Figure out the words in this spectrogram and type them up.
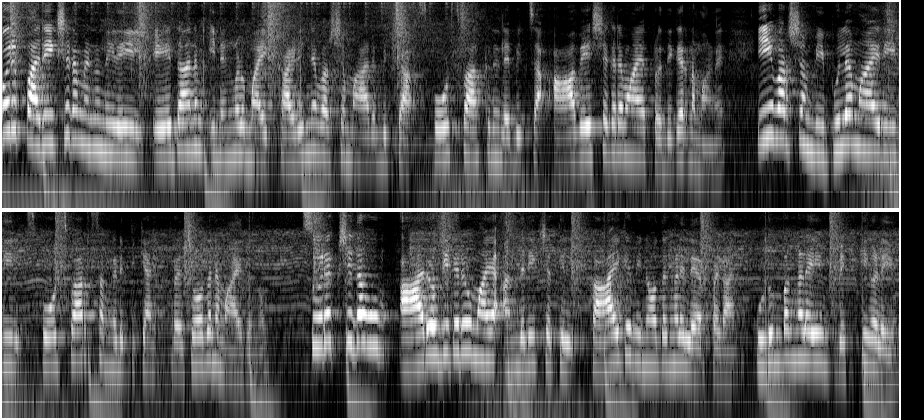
ഒരു പരീക്ഷണം എന്ന നിലയിൽ ഏതാനും ഇനങ്ങളുമായി കഴിഞ്ഞ വർഷം ആരംഭിച്ച സ്പോർട്സ് പാർക്കിന് ലഭിച്ച ആവേശകരമായ പ്രതികരണമാണ് ഈ വർഷം വിപുലമായ രീതിയിൽ സ്പോർട്സ് പാർക്ക് സംഘടിപ്പിക്കാൻ പ്രചോദനമായതെന്നും സുരക്ഷിതവും ആരോഗ്യകരവുമായ അന്തരീക്ഷത്തിൽ കായിക വിനോദങ്ങളിൽ ഏർപ്പെടാൻ കുടുംബങ്ങളെയും വ്യക്തികളെയും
